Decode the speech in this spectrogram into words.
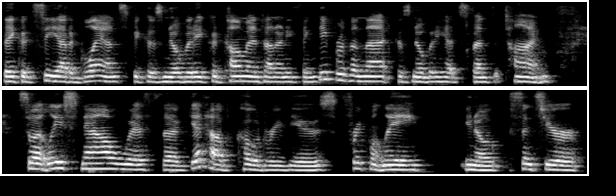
they could see at a glance because nobody could comment on anything deeper than that because nobody had spent the time. So at least now with the GitHub code reviews, frequently, you know, since you're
